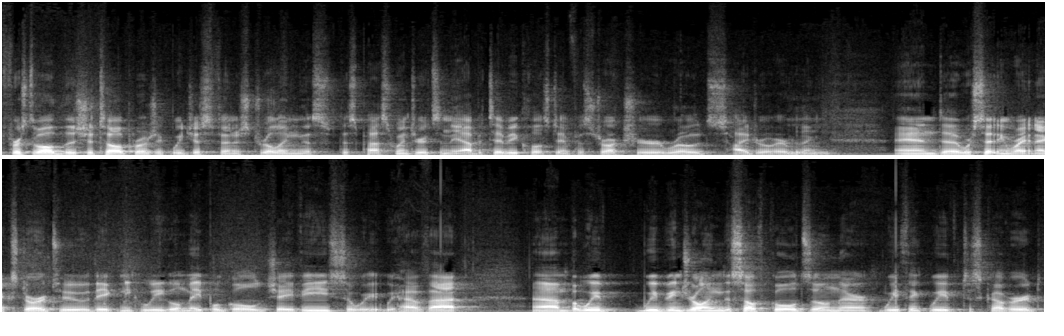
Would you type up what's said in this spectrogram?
First of all, the Chatel project we just finished drilling this this past winter. It's in the Abitibi, close to infrastructure, roads, hydro, everything. And uh, we're sitting right next door to the Agnico Eagle Maple Gold JV, so we, we have that. Um, but we've we've been drilling the South Gold Zone there. We think we've discovered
